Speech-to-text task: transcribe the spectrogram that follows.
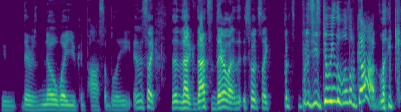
you there's no way you could possibly and it's like that that's their line so it's like but but he's doing the will of god like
